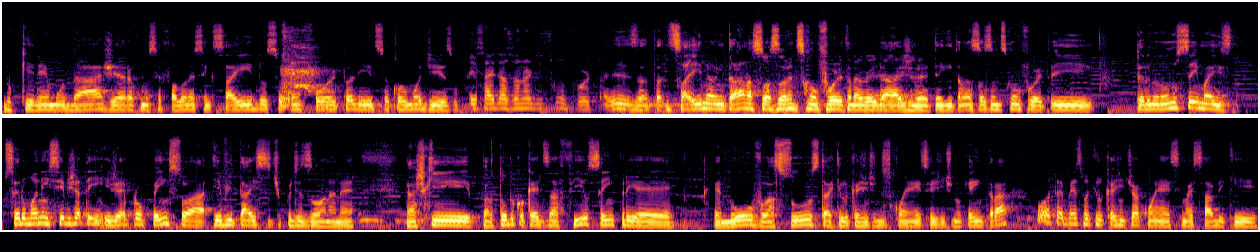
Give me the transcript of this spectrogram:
do querer mudar, gera, como você falou, né? Você tem que sair do seu conforto ali, do seu comodismo. E sair da zona de desconforto. Exato. Sair não, entrar na sua zona de desconforto, na verdade, né? Tem que entrar na sua zona de desconforto. E, querendo ou não, não sei, mas o ser humano em si ele já, tem, já é propenso a evitar esse tipo de zona, né? Acho que para todo qualquer desafio sempre é, é novo, assusta, aquilo que a gente desconhece a gente não quer entrar, ou até mesmo aquilo que a gente já conhece, mas sabe que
